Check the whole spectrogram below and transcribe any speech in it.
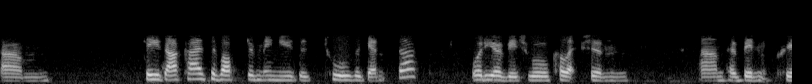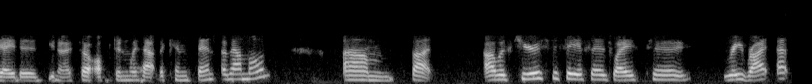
um, these archives have often been used as tools against us. Audiovisual collections um, have been created, you know, so often without the consent of our mob. Um, but I was curious to see if there's ways to rewrite that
